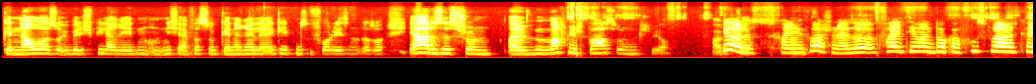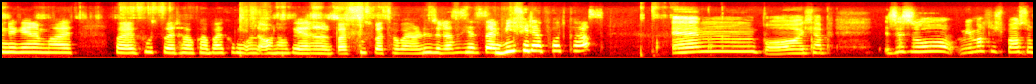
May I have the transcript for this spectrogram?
genauer so über die Spieler reden und nicht einfach so generelle Ergebnisse vorlesen oder so. Ja, das ist schon, weil macht mir Spaß und ja. Ja, das kann ich mir vorstellen. Also, falls jemand Bock auf Fußball hat, könnt ihr gerne mal bei Fußball Talk vorbeigucken und auch noch gerne bei Fußball Talk Analyse. Das ist jetzt dein wievielter Podcast? Ähm, boah, ich habe es ist so, mir macht es Spaß, so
